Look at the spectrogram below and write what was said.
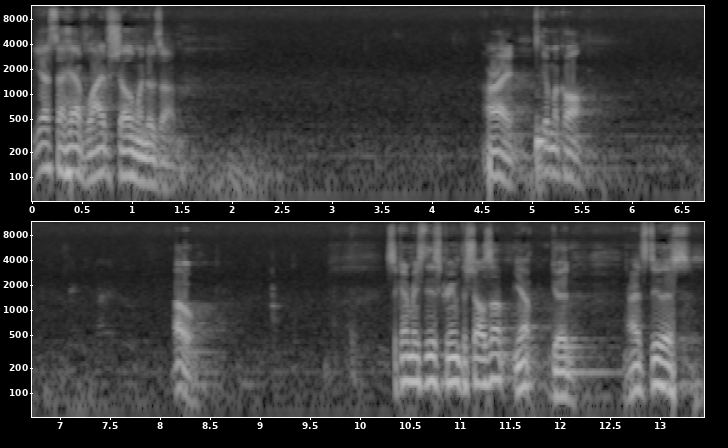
Yes, I have live shell windows up. All right, let's give him a call. Oh. So can everybody see the screen with the shells up? Yep, good. All right, let's do this.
